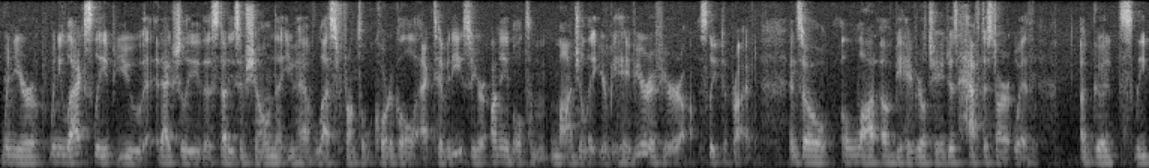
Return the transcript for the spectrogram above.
when you're when you lack sleep, you it actually the studies have shown that you have less frontal cortical activity, so you're unable to modulate your behavior if you're sleep deprived. And so a lot of behavioral changes have to start with a good sleep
